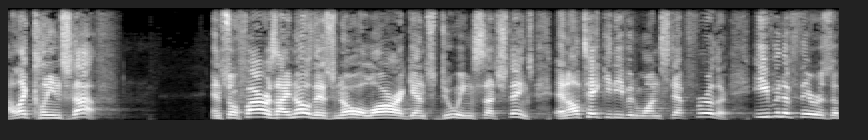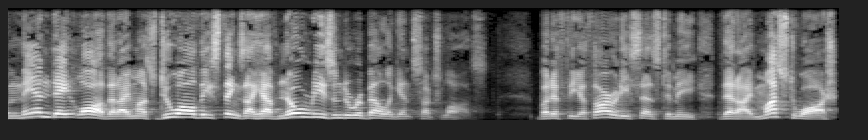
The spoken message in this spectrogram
I like clean stuff. And so far as I know, there's no law against doing such things. And I'll take it even one step further. Even if there is a mandate law that I must do all these things, I have no reason to rebel against such laws. But if the authority says to me that I must wash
